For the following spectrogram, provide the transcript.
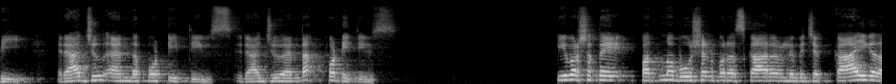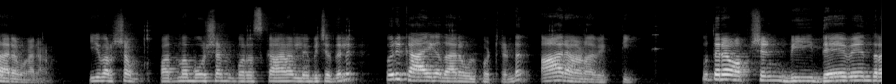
B. Raju and the forty thieves Raju and the forty thieves ഈ വർഷത്തെ പത്മഭൂഷൺ പുരസ്കാരം ലഭിച്ച കായിക താരമാരാണ്. ഈ വർഷം പത്മഭൂഷൺ പുരസ്കാരം ലഭിച്ചതിൽ ഒരു കായിക താരം ഉൾപ്പെട്ടിട്ടുണ്ട്. ആരാണ് ആ വ്യക്തി? ഉത്തരം option B Devendra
